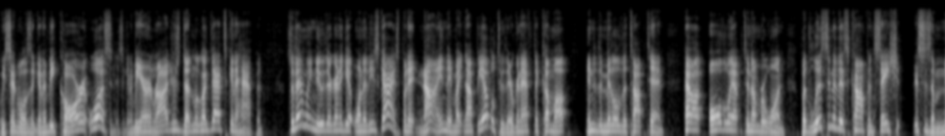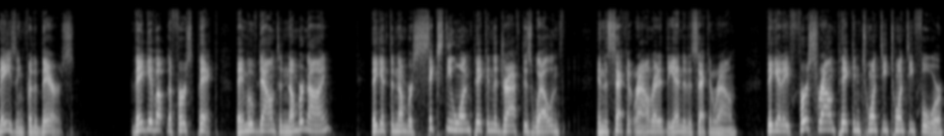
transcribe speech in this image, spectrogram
We said, well, is it going to be Carr? It wasn't. Is it going to be Aaron Rodgers? Doesn't look like that's going to happen. So then we knew they're going to get one of these guys. But at nine, they might not be able to. They're going to have to come up into the middle of the top 10. How about all the way up to number one? But listen to this compensation. This is amazing for the Bears. They give up the first pick. They move down to number nine. They get the number 61 pick in the draft as well in, in the second round, right at the end of the second round. They get a first round pick in 2024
